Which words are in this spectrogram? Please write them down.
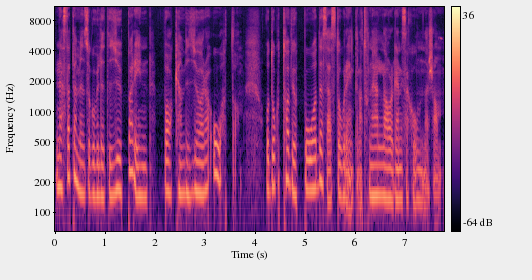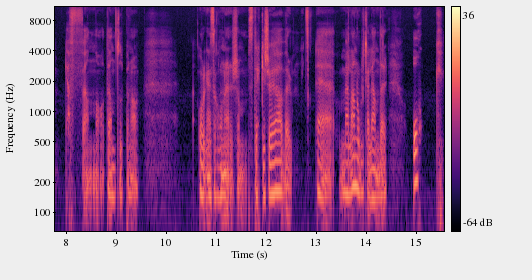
Nästa termin så går vi lite djupare in. Vad kan vi göra åt dem? Och då tar vi upp både så stora internationella organisationer som FN och den typen av organisationer som sträcker sig över eh, mellan olika länder. Och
